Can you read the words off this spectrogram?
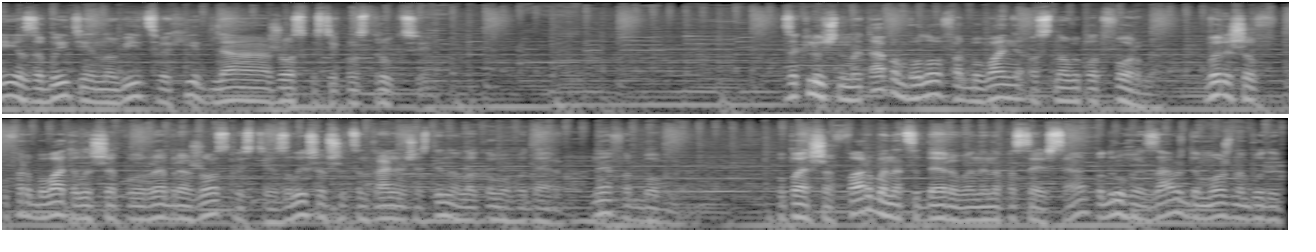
і забиті нові цвяхи для жорсткості конструкції. Заключним етапом було фарбування основи платформи. Вирішив пофарбувати лише по ребра жорсткості, залишивши центральну частину лакового дерева, не фарбовану. По-перше, фарби на це дерево не напасешся, а по-друге, завжди можна буде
